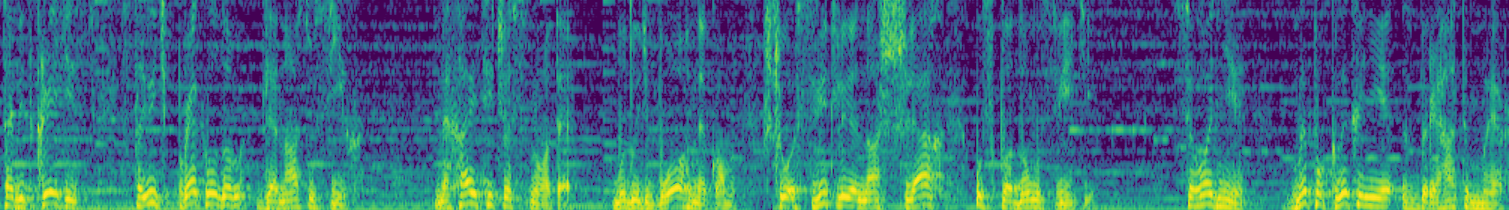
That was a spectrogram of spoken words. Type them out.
та відкритість стають прикладом для нас усіх. Нехай ці чесноти будуть вогником, що освітлює наш шлях у складному світі. Сьогодні ми покликані зберігати мир.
